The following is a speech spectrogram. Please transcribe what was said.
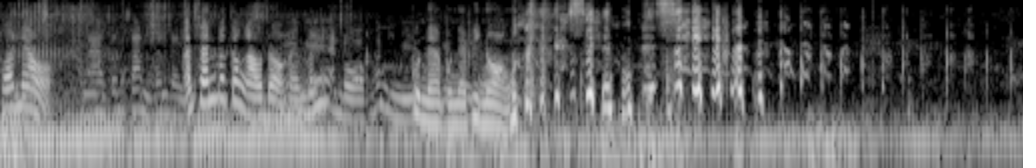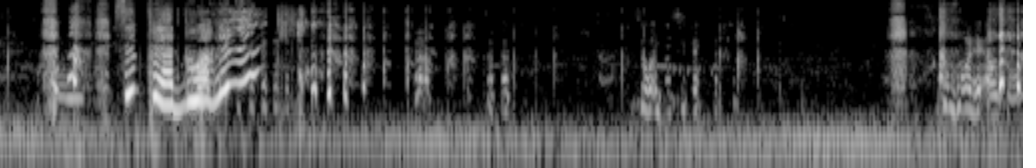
พอแล้วงานสั้นๆท่านใดอันนั้นไม่ต้องเอาดอกให้มันอันดอกมันนี่ปุ่นแน่ปุ่นแน่พี่น้องสิ้นสิบแปดบวกนี่ส่วนเสียบ่ได้เอาสวน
